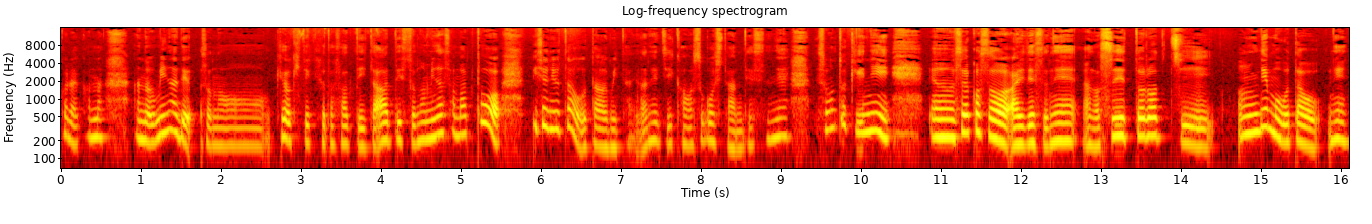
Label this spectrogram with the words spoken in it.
くらいかなあのみんなでその今日来てくださっていたアーティストの皆様と一緒に歌を歌うみたいなね時間を過ごしたんですね。その時に、うん、それこそあれですねあのスイートロッチでも歌をね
